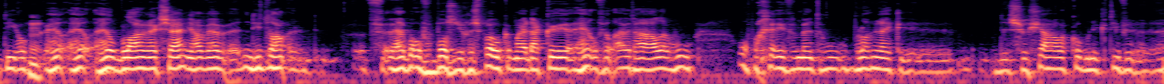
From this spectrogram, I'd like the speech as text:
die ook Hm. heel, heel, heel belangrijk zijn. Ja, we hebben niet lang, we hebben over Bosnië gesproken, maar daar kun je heel veel uithalen. Hoe op een gegeven moment hoe belangrijk de sociale communicatieve eh,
